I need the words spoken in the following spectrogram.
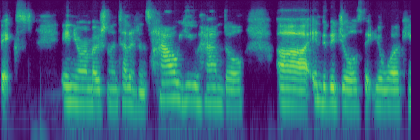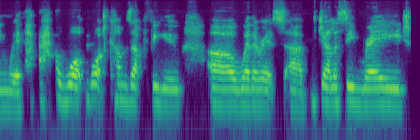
fixed in your emotional intelligence how you handle uh, individuals that you're working with what what comes up for you uh, whether it's uh, jealousy rage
